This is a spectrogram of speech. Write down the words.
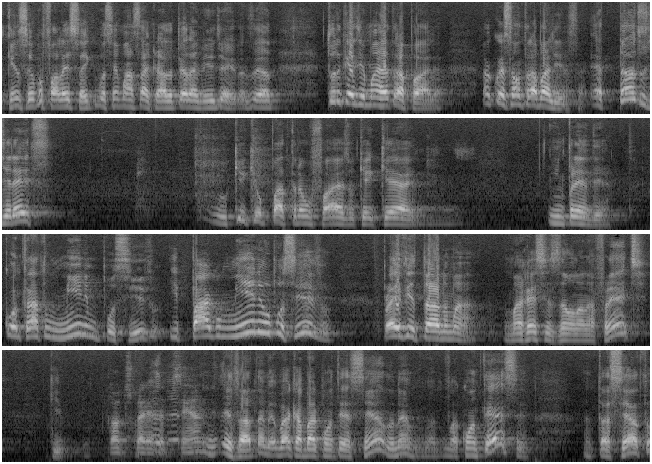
quem sou eu para falar isso aí que você é massacrado pela mídia aí, tá certo? Tudo que é demais atrapalha. A questão trabalhista é tantos direitos. O que, que o patrão faz, o que quer empreender? Contrata o mínimo possível e paga o mínimo possível para evitar numa uma rescisão lá na frente, que Quantos 40%? Exatamente, vai acabar acontecendo, né? Acontece, tá certo?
